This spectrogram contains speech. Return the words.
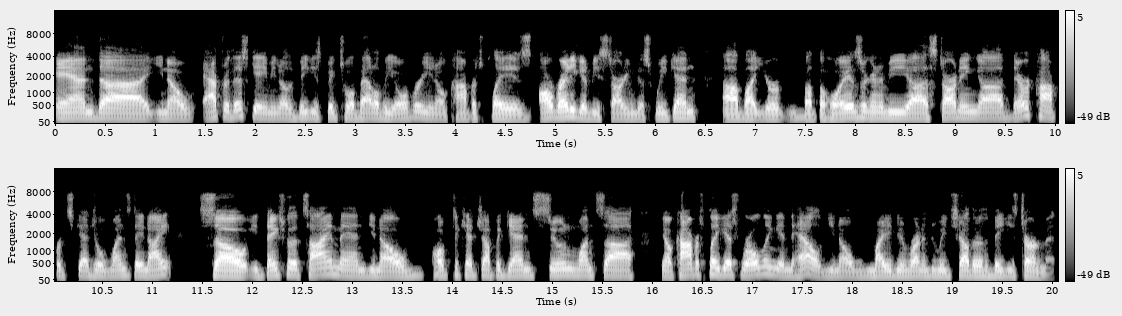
And uh, you know, after this game, you know, the biggest Big 12 battle will be over. You know, conference play is already going to be starting this weekend. Uh, but your but the Hoyas are going to be uh, starting uh, their conference schedule Wednesday night. So thanks for the time, and you know, hope to catch up again soon once uh, you know conference play gets rolling. And hell, you know, might even run into each other in the Big East tournament.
